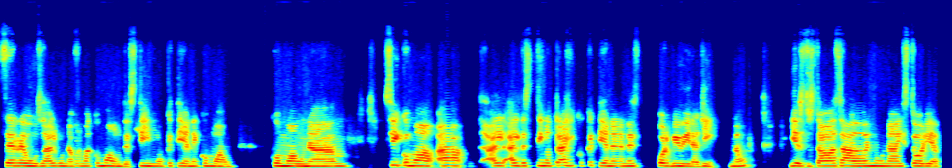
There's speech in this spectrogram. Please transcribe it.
se rehúsa de alguna forma como a un destino que tiene, como a, como a una, sí, como al, destino trágico que tienen por vivir allí, ¿no? Y esto está basado en una historia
